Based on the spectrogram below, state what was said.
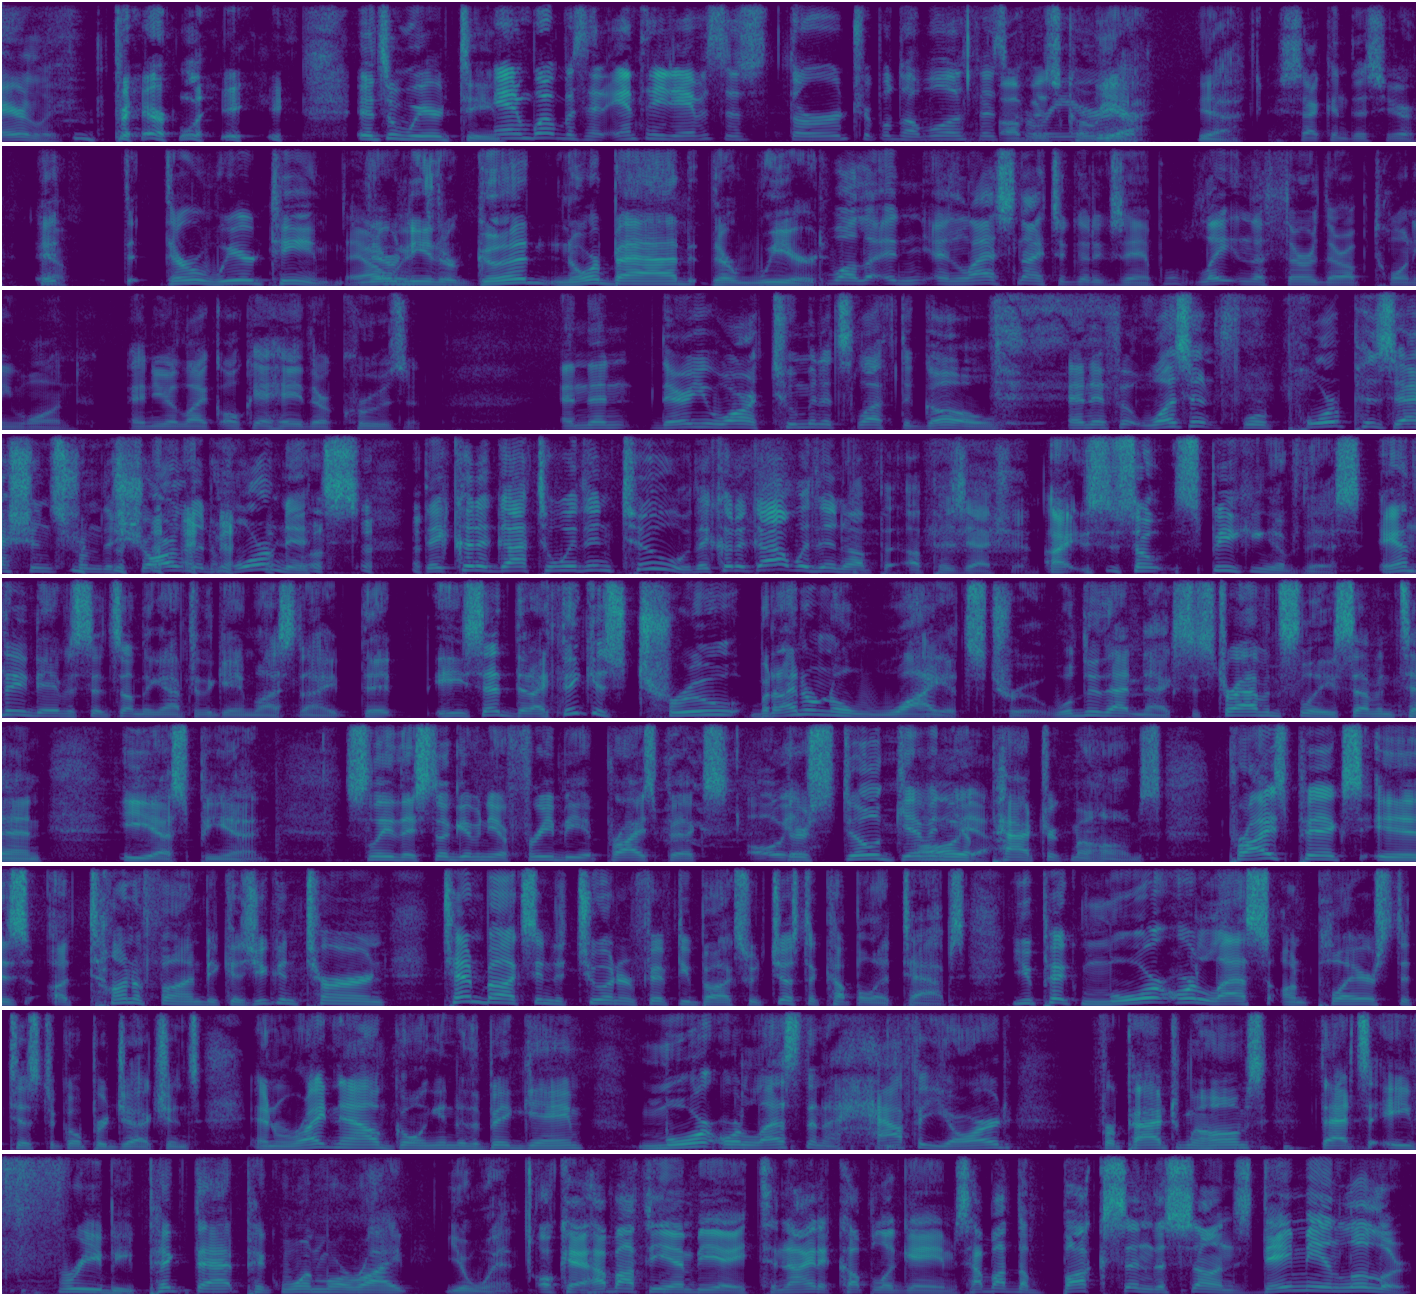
Barely. Barely. It's a weird team. And what was it? Anthony Davis's third triple double of his Of career. his career. yeah. Yeah. Second this year. It- Yeah. th- they're a weird team. They are are weird neither good nor bad. They're weird. Well, and, and last night's a good example. Late in the third, they're up 21, and you're like, okay, hey, they're cruising. And then there you are, two minutes left to go. And if it wasn't for poor possessions from the Charlotte Hornets, they could have got to within two. They could have got within a, a possession. All right. So, so speaking of this, Anthony mm-hmm. Davis said something after the game last night that he said that I think is true, but I don't know why it's true. We'll do that next. It's Travis Slee, 710 ESPN. Slee, they're still giving you a freebie at Prize Picks. Oh, yeah. They're still giving Oh, you yeah. Patrick Mahomes. Prize Picks is a ton of fun because you can turn 10 bucks into 250 bucks with just a couple of taps. You pick more or less on player statistical projections, and right now going into the big game, more or less than a half a yard for Patrick Mahomes, that's a freebie. Pick that, pick one more right, you win. Okay, how about the NBA? Tonight, a couple of games. How about the Bucks and the Suns? Damian Lillard,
